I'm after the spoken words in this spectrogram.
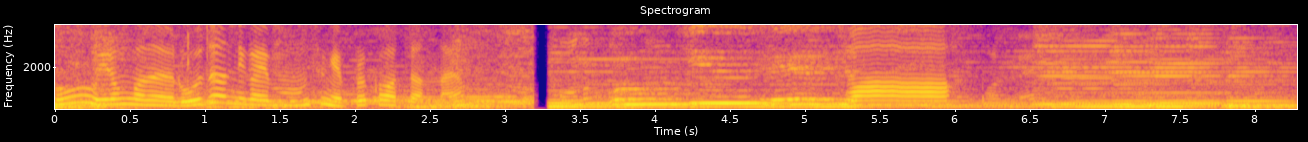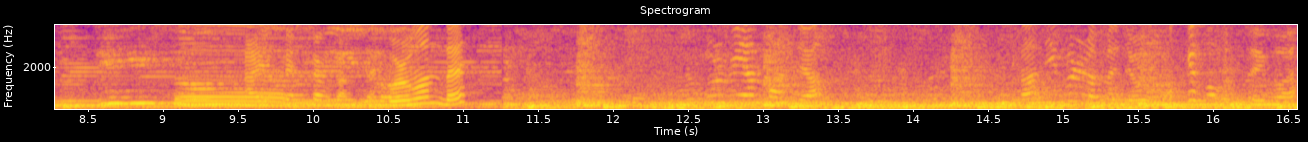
오, 이런 거는 로즈 언니가 입으면 엄청 예쁠 것 같지 않나요? 와, 같아. 얼만데? 누굴 위한 바지야? 난 입으려면 여기 어깨 서부터 입어야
